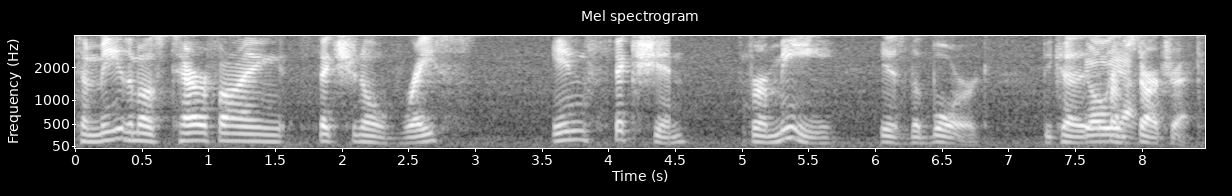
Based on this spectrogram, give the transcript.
To me the most terrifying fictional race in fiction for me is the Borg because oh, from yeah. Star Trek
